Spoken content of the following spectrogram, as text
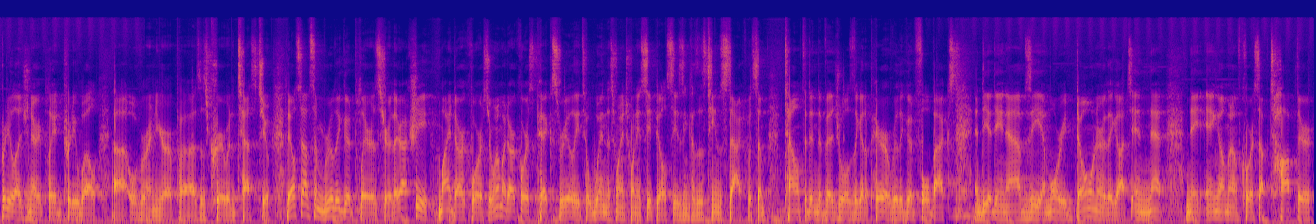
pretty legendary, played pretty well uh, over in Europe uh, as his career would attest to. They also have some really good players here. They're actually my dark horse, or one of my dark horse picks really to win the 2020 CPL season because this team's stacked with some talented individuals. They got a pair of really good fullbacks and Diyaeddine Abzi and Morey Doner. They got in net Nate Ingham and of course up top there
